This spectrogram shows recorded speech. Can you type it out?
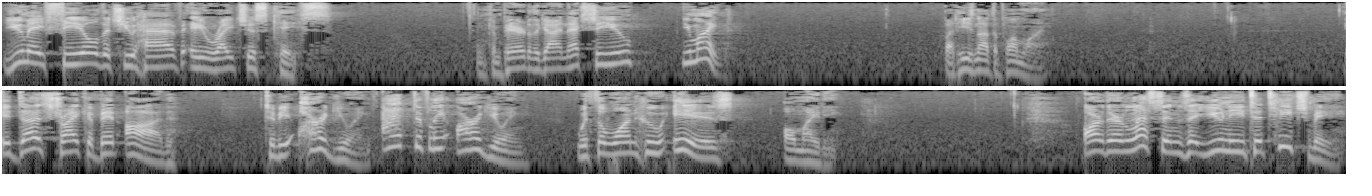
You may feel that you have a righteous case. And compared to the guy next to you, you might. But he's not the plumb line. It does strike a bit odd to be arguing, actively arguing with the one who is Almighty. Are there lessons that you need to teach me?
